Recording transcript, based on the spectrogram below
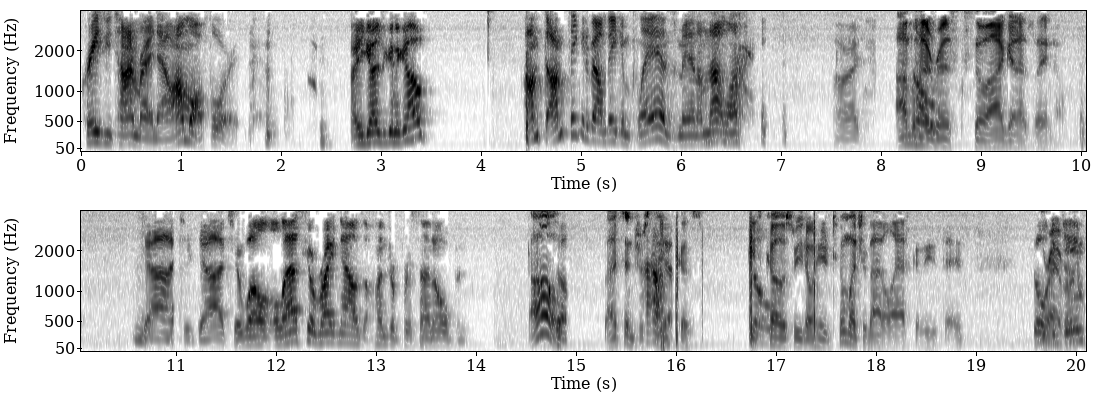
crazy time right now? I'm all for it. Are you guys gonna go? I'm, I'm thinking about making plans, man. I'm not lying. All right. I'm So- high risk, so I gotta say no. Gotcha, gotcha. Well, Alaska right now is 100% open. Oh, So- that's interesting Yeah. because East So- Coast we don't hear too much about Alaska these days. So Forever. the game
